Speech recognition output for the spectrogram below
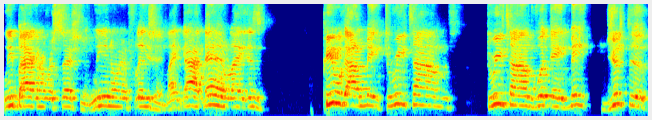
We back in a recession. We in an inflation. Like, goddamn, like it's people got to make three times three times what they make just to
